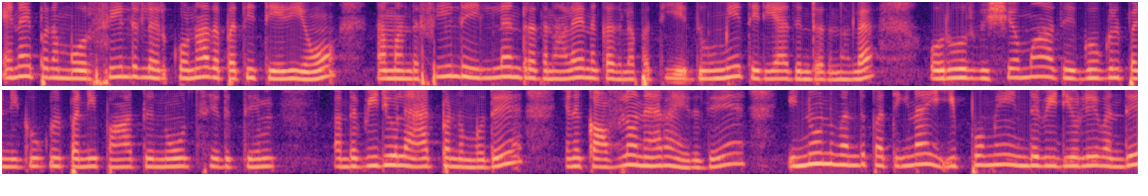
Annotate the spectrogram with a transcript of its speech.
ஏன்னா இப்போ நம்ம ஒரு ஃபீல்டில் இருக்கோன்னா அதை பற்றி தெரியும். நம்ம அந்த ஃபீல்டு இல்லைன்றதுனால எனக்கு அதில் பற்றி எதுவுமே தெரியாதுன்றதுனால ஒரு ஒரு விஷயமா அது கூகுள் பண்ணி கூகுள் பண்ணி பார்த்து நோட்ஸ் எடுத்து அந்த வீடியோவில் ஆட் பண்ணும்போது எனக்கு அவ்வளோ நேரம் ஆயிடுது இன்னொன்று வந்து பார்த்திங்கன்னா இப்போவுமே இந்த வீடியோலேயே வந்து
